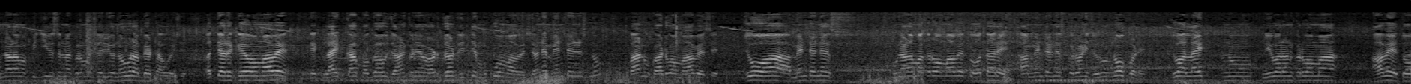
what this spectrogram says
ઉનાળામાં પીજીવીએસના કર્મચારીઓ નવરા બેઠા હોય છે. અત્યારે કહેવામાં આવે કે લાઇટ કાપ અગાઉ જાણ કરીને અડધડ રીતે મૂકવામાં આવે છે અને મેન્ટેનન્સનું બાનું કાઢવામાં આવે છે. જો આ મેન્ટેનન્સ ઉનાળામાં કરવામાં આવે તો અત્યારે આ મેન્ટેનન્સ કરવાની જરૂર ન પડે. જો આ લાઇટનું નિવારણ કરવામાં આવે તો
